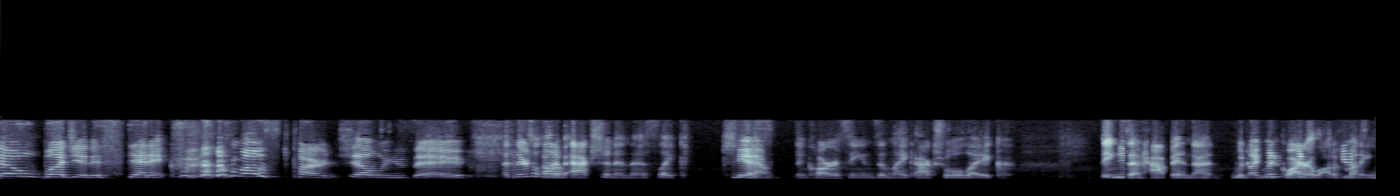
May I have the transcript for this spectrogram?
low budget aesthetic for the most part, shall we say? And there's a lot Uh, of action in this, like chase Yeah. Scenes and car scenes and like actual like things that happen that would Like require when a lot of you- money.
